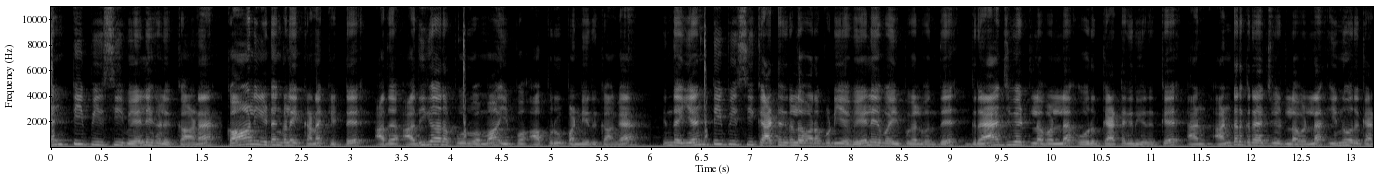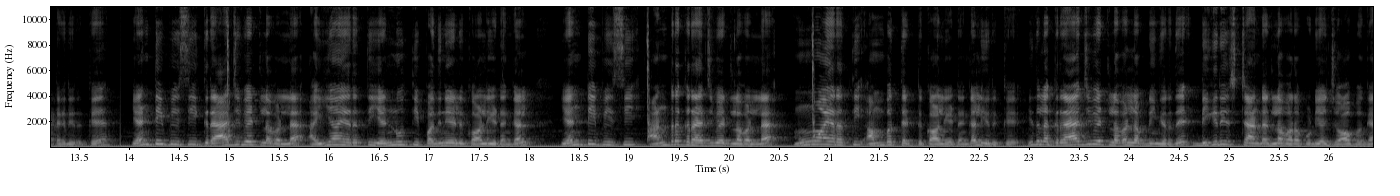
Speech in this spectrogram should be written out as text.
என்டிபிசி வேலைகளுக்கான காலி இடங்களை கணக்கிட்டு அதை அதிகாரப்பூர்வமாக இப்போ அப்ரூவ் பண்ணியிருக்காங்க. இந்த என்டிபிசி கேட்டகரியில் வரக்கூடிய வேலை வாய்ப்புகள் வந்து கிராஜுவேட் லெவலில் ஒரு கேட்டகரி இருக்கு அண்ட் அண்டர் கிராஜுவேட் லெவலில் இன்னொரு கேட்டகரி இருக்கு. என்டிபிசி கிராஜுவேட் லெவலில் ஐயாயிரத்தி எண்ணூற்றி பதினேழு காலி இடங்கள் என்டிபிசி அண்டர் கிராஜுவேட் லெவலில் மூவாயிரத்தி ஐம்பத்தெட்டு காலியிடங்கள் இடங்கள் இதில் கிராஜுவேட் லெவல் அப்படிங்கிறது டிகிரி ஸ்டாண்டர்டில் வரக்கூடிய ஜாபுங்க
